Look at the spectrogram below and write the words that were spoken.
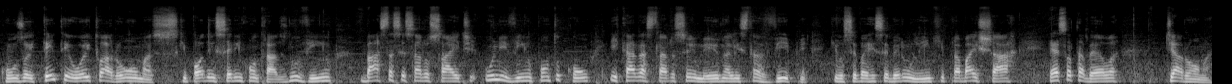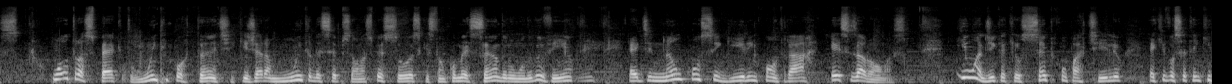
com os 88 aromas que podem ser encontrados no vinho, basta acessar o site univinho.com e cadastrar o seu e-mail na lista VIP, que você vai receber um link para baixar essa tabela de aromas. Um outro aspecto muito importante que gera muita decepção nas pessoas que estão começando no mundo do vinho é de não conseguir encontrar esses aromas. E uma dica que eu sempre compartilho é que você tem que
